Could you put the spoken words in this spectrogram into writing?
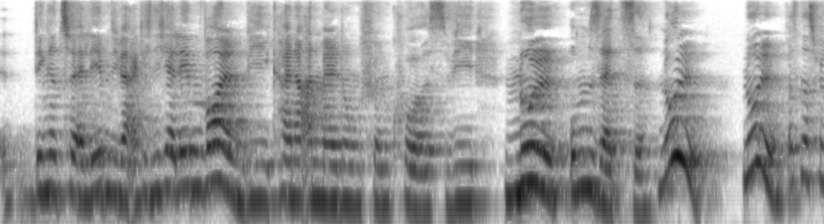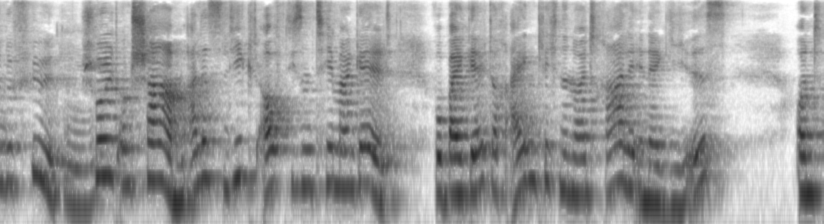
Dinge zu erleben, die wir eigentlich nicht erleben wollen, wie keine Anmeldungen für einen Kurs, wie null Umsätze, null, null. Was ist denn das für ein Gefühl? Mhm. Schuld und Scham, alles liegt auf diesem Thema Geld, wobei Geld doch eigentlich eine neutrale Energie ist und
